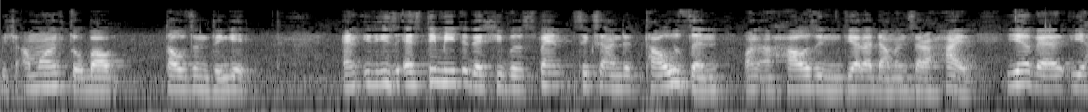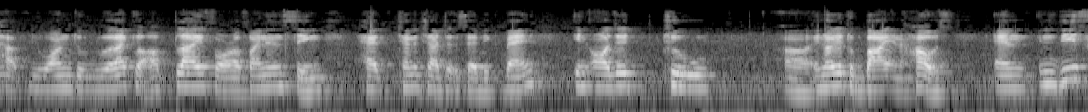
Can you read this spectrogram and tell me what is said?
which amounts to about 1000 ringgit and it is estimated that she will spend 600,000 on a house in Tiara Damansara Heights. Here where you, have, you want to would like to apply for a financing at Standard Chartered Saadiq Bank in order to uh, in order to buy a house and in this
